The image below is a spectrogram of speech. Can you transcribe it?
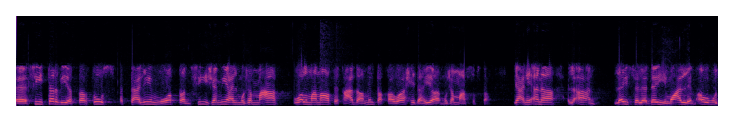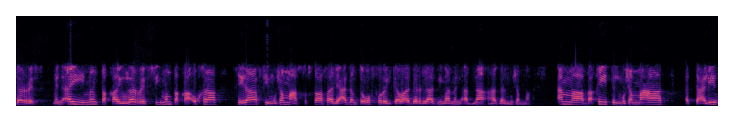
في تربية طرطوس التعليم موطن في جميع المجمعات والمناطق عدا منطقة واحدة هي مجمع الصفصاف يعني أنا الآن ليس لدي معلم أو مدرس من أي منطقة يدرس في منطقة أخرى خلاف في مجمع الصفصافة لعدم توفر الكوادر اللازمة من أبناء هذا المجمع. أما بقية المجمعات التعليم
